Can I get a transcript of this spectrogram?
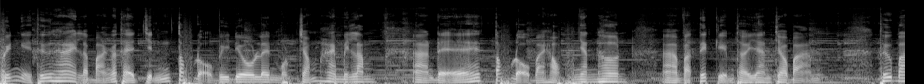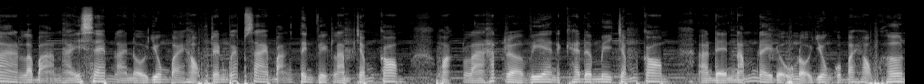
Khuyến nghị thứ hai là bạn có thể chỉnh tốc độ video lên 1.25 à, để tốc độ bài học nhanh hơn à, và tiết kiệm thời gian cho bạn. Thứ ba là bạn hãy xem lại nội dung bài học trên website bản tin việc làm.com hoặc là hrvnacademy.com à, để nắm đầy đủ nội dung của bài học hơn.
